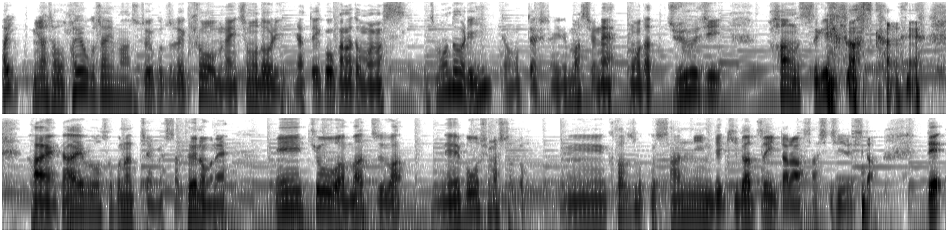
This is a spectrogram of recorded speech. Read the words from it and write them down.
はい、皆さんおはようございます。ということで、今日もね、いつも通りやっていこうかなと思います。いつも通りって思ってる人いますよね。もうだって10時半過ぎますからね。はい、だいぶ遅くなっちゃいました。というのもね、えー、今日はまずは寝坊しましたと。えー、家族3人で気がついたら朝7時でした。で、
